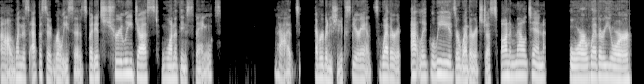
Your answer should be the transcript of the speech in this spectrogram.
uh, when this episode releases. But it's truly just one of these things that everybody should experience, whether it's at Lake Louise or whether it's just on a mountain or whether you're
